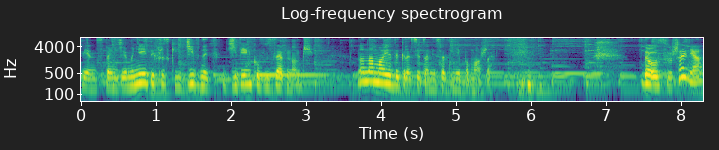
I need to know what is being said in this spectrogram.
więc będzie mniej tych wszystkich dziwnych dźwięków z zewnątrz. No na moje dygresje to niestety nie pomoże. Do usłyszenia!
